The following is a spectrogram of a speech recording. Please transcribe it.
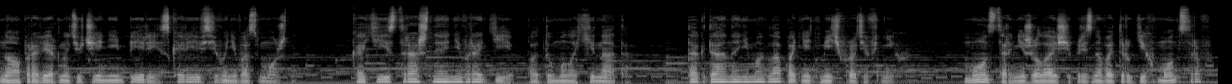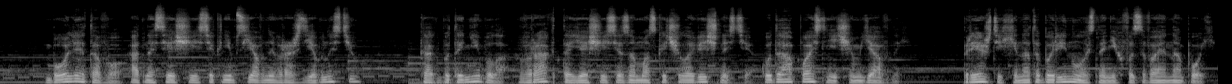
но опровергнуть учение Империи, скорее всего, невозможно. «Какие страшные они враги», – подумала Хината. Тогда она не могла поднять меч против них. Монстр, не желающий признавать других монстров? Более того, относящийся к ним с явной враждебностью? Как бы то ни было, враг, таящийся за маской человечности, куда опаснее, чем явный. Прежде Хината бы ринулась на них, вызывая на бой.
